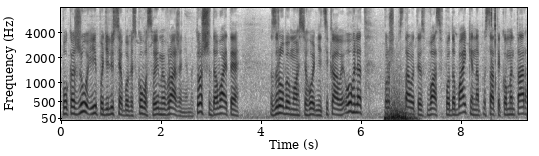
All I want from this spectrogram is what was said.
покажу і поділюся обов'язково своїми враженнями. Тож, давайте зробимо сьогодні цікавий огляд. Прошу поставити вас вподобайки, написати коментар,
